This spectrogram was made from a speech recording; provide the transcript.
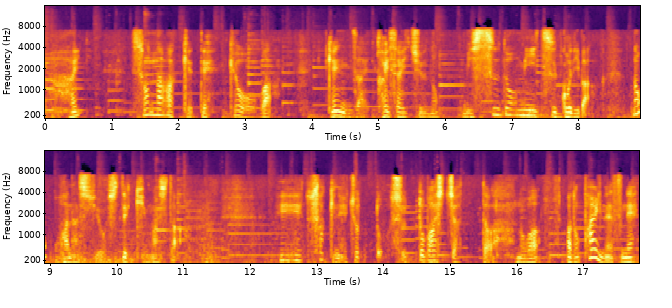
はい。そんなわけで今日は現在開催中のミスドミーツゴディバのお話をしてきました。えーとさっきねちょっとすっ飛ばしちゃってたのはあのパイのやつね。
